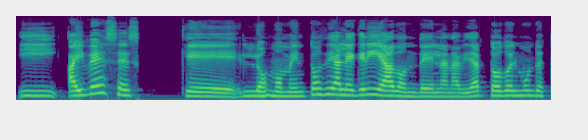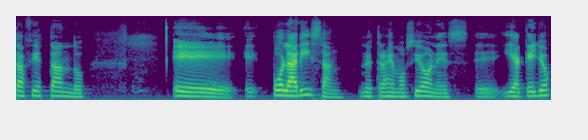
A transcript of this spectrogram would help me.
Y hay veces que los momentos de alegría, donde en la Navidad todo el mundo está fiestando, polarizan nuestras emociones y aquellos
